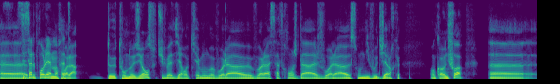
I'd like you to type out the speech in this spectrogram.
Euh, C'est ça le problème en fait. Voilà, de ton audience où tu vas dire ok bon bah voilà euh, voilà sa tranche d'âge, voilà euh, son niveau de vie. Alors que encore une fois, euh,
